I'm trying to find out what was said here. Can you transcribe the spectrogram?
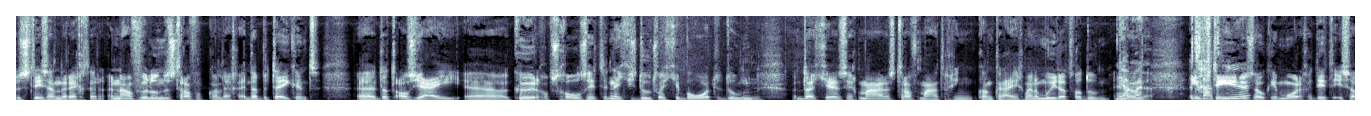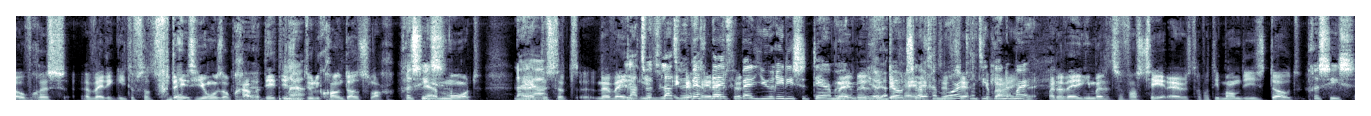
Dus het is aan de rechter een aanvullende straf op kan leggen. En dat betekent uh, dat als jij uh, keurig op school zit... en netjes doet wat je behoort te doen... Mm. dat je zeg maar een strafmatiging kan krijgen. Maar dan moet je dat wel doen. Ja, en dan investeer je hier... dus ook in morgen. Dit is overigens, uh, weet ik niet of dat voor deze jongens opgaat... Nee. maar dit is ja. natuurlijk gewoon doodslag. Precies. Ja, moord. Nou ja, dus dat, nou weet laten ik we, laten we wegblijven bij de juridische termen nee, doodslag en moord. Want die kennen maar... Nee. maar dat weet ik niet, maar het is vast zeer ernstig. Want die man die is dood. Precies.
